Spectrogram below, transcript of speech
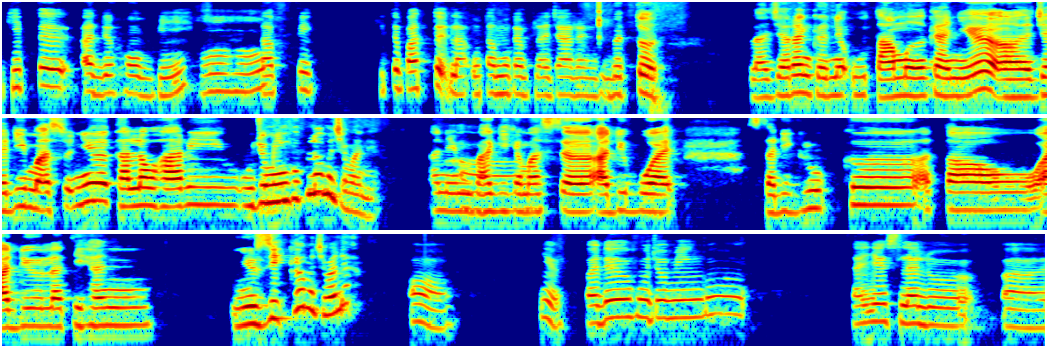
kita ada hobi Mhm. tapi kita patutlah utamakan pelajaran dulu. Betul. Pelajaran kena utamakan ya. Uh, jadi maksudnya kalau hari hujung minggu pula macam mana? Hanin Ah. bahagikan masa ada buat study group ke atau ada latihan muzik ke macam mana? Oh, ya. Pada hujung minggu, saya selalu uh,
